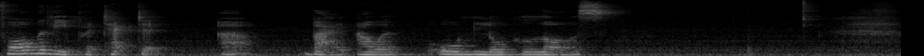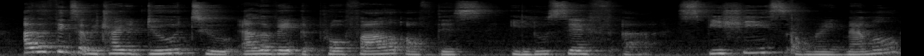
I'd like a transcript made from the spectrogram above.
formally protected uh, by our own local laws. Other things that we try to do to elevate the profile of this elusive uh, species of marine mammal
